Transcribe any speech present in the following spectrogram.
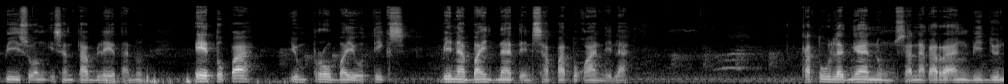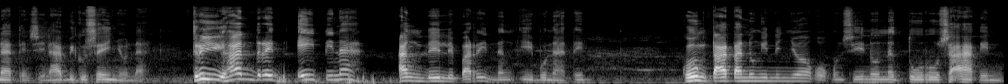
piso ang isang tableta nun. Ito pa, yung probiotics, binabind natin sa patukan nila. Katulad nga nung sa nakaraang video natin, sinabi ko sa inyo na 380 na ang liliparin ng ibon natin. Kung tatanungin ninyo ako kung sino nagturo sa akin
